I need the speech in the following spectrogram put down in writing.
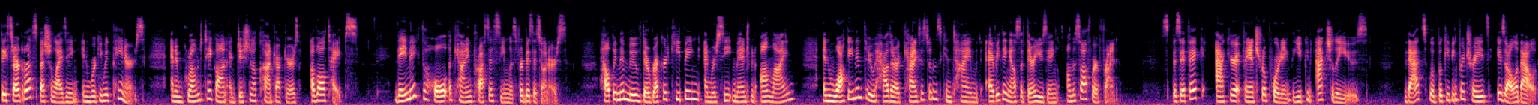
they started off specializing in working with painters and have grown to take on additional contractors of all types. They make the whole accounting process seamless for business owners. Helping them move their record keeping and receipt management online, and walking them through how their accounting systems can tie in with everything else that they're using on the software front. Specific, accurate financial reporting that you can actually use. That's what Bookkeeping for Trades is all about.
